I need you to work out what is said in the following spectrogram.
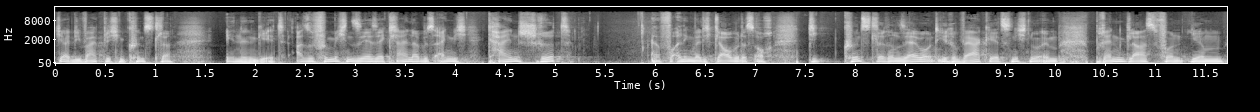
ja, die weiblichen KünstlerInnen geht. Also für mich ein sehr, sehr kleiner bis eigentlich kein Schritt vor allen Dingen, weil ich glaube, dass auch die Künstlerin selber und ihre Werke jetzt nicht nur im Brennglas von ihrem,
